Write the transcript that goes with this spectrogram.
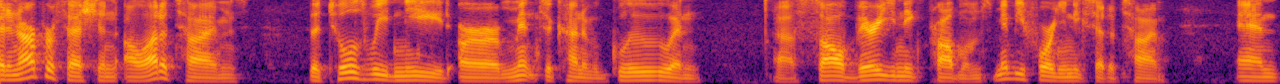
but in our profession, a lot of times the tools we need are meant to kind of glue and uh, solve very unique problems, maybe for a unique set of time. And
